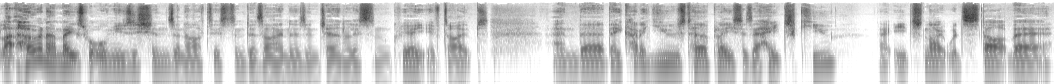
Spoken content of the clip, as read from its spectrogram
like, her and her mates were all musicians and artists and designers and journalists and creative types, and uh, they kind of used her place as a HQ. Like each night would start there,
